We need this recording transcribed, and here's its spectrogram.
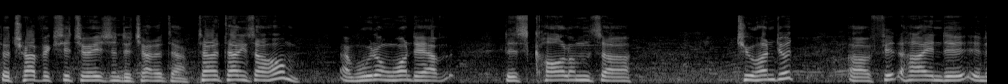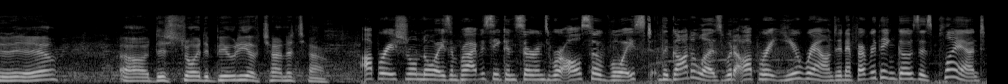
the traffic situation to Chinatown. Chinatown is our home, and we don't want to have these columns uh, 200 uh, feet high in the, in the air, uh, destroy the beauty of Chinatown. Operational noise and privacy concerns were also voiced. The gondolas would operate year round, and if everything goes as planned,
